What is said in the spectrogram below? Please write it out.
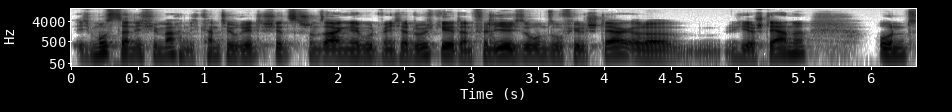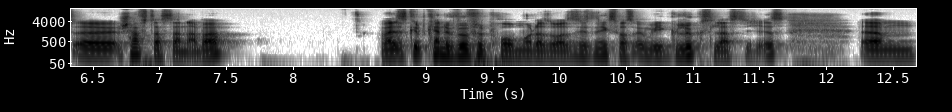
ich muss da nicht viel machen. Ich kann theoretisch jetzt schon sagen, ja gut, wenn ich da durchgehe, dann verliere ich so und so viel Stärke oder hier Sterne und äh, schaff's das dann aber. Weil es gibt keine Würfelproben oder so. Es ist jetzt nichts, was irgendwie glückslastig ist. Ähm,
